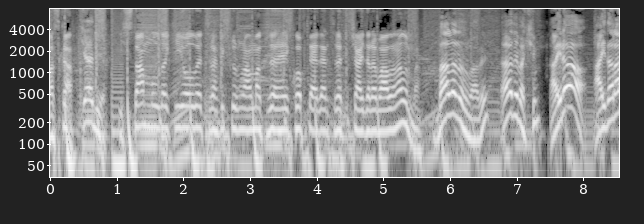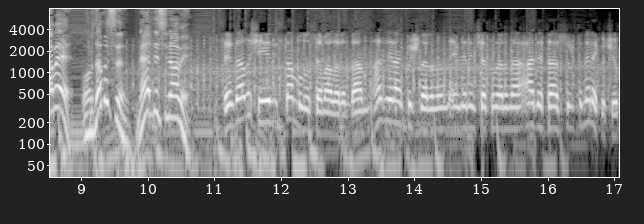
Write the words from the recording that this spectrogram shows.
Pascal, Kadir. İstanbul'daki yol ve trafik durumunu almak üzere helikopterden trafik çaydara bağlanalım mı? Bağlanalım abi. Hadi bakayım. Hayro. Haydar abi. Orada mısın? Neredesin abi? Sevdalı şehir İstanbul'un semalarından Haziran kuşlarının evlerin çatılarına adeta sürtünerek uçup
